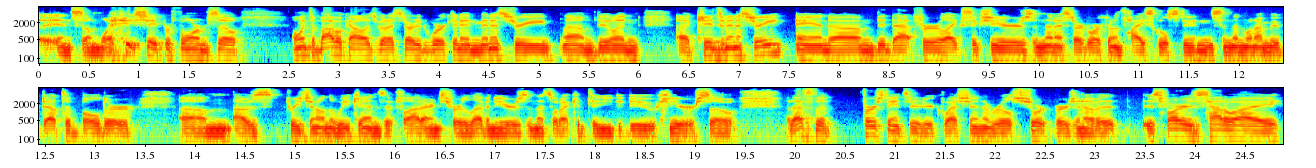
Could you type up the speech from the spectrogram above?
in some way, shape, or form. So I went to Bible college, but I started working in ministry, um, doing uh, kids ministry, and um, did that for like six years. And then I started working with high school students. And then when I moved out to Boulder, um, I was preaching on the weekends at Flatirons for 11 years, and that's what I continue to do here. So that's the first answer to your question, a real short version of it. As far as how do I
